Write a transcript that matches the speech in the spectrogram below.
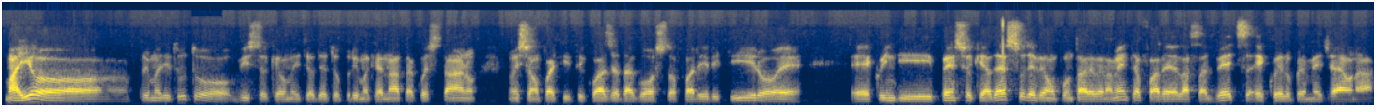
Ma io, prima di tutto, visto che come ti ho detto prima che è nata quest'anno, noi siamo partiti quasi ad agosto a fare il ritiro e, e quindi penso che adesso dobbiamo puntare veramente a fare la salvezza e quello per me già è una,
